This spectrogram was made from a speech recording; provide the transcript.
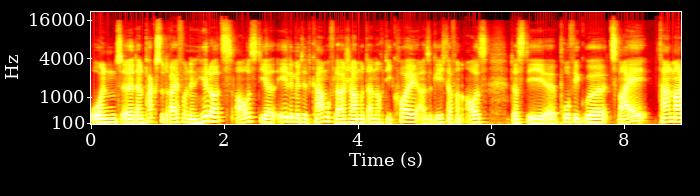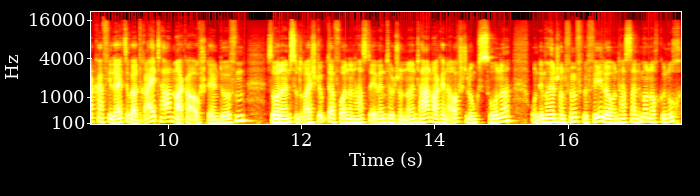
und äh, dann packst du drei von den Hillots aus, die ja eh Limited Camouflage haben und dann noch die Koi. Also gehe ich davon aus, dass die äh, pro Figur zwei Tarnmarker, vielleicht sogar drei Tarnmarker aufstellen dürfen. So, dann nimmst du drei Stück davon, dann hast du eventuell schon neun Tarnmarker in Aufstellungszone und immerhin schon fünf Befehle und hast dann immer noch genug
